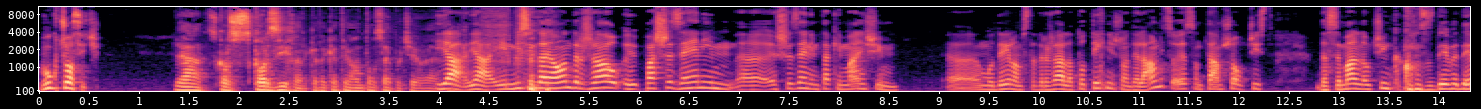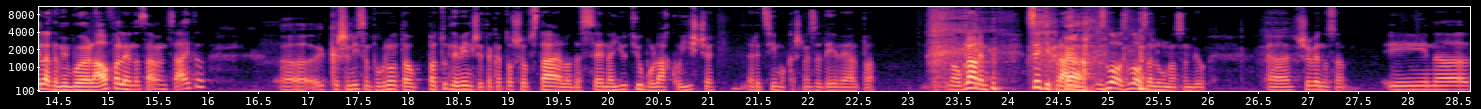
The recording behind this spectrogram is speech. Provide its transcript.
Vuk Čosič. Ja, skoraj skor zihar, ker je on to vse počel. Ja. Ja, ja, in mislim, da je on držal, eh, pa še z enim, eh, še z enim takim manjšim eh, modelom, sta držala to tehnično delavnico. Jaz sem tam šel čist da se mal naučim, kako zadeve dela, da mi bojo laufale na samem sajtu. Uh, ker še nisem pogruntal, pa tudi ne vem, če je takrat to še obstajalo, da se na YouTubu lahko išče, recimo, kakšne zadeve ali pa. No, v glavnem, vse ti pravi, Ja. zelo, zelo zalumno sem bil, uh, še vedno sem. In uh,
